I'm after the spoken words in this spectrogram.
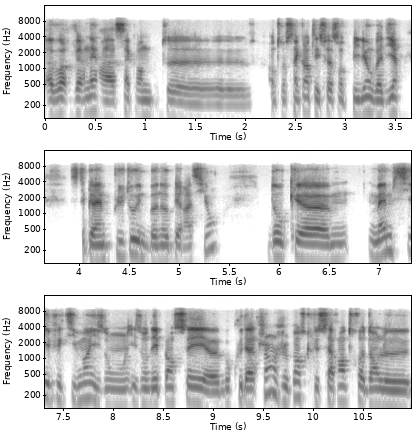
avoir Werner à 50, euh, entre 50 et 60 millions, on va dire. C'était quand même plutôt une bonne opération. Donc, euh, même si effectivement ils ont, ils ont dépensé beaucoup d'argent, je pense que ça rentre dans le,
